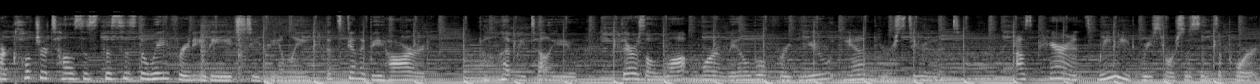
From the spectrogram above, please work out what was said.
Our culture tells us this is the way for an ADHD family. It's going to be hard. But let me tell you, there's a lot more available for you and your student. As parents, we need resources and support,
